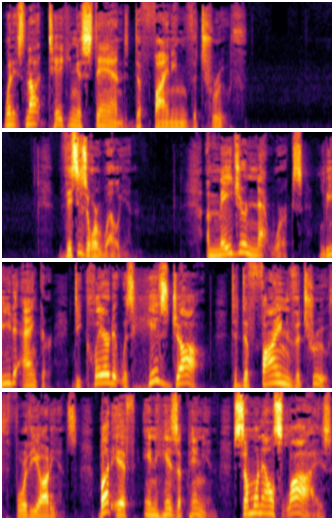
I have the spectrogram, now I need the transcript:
when it's not taking a stand defining the truth. This is Orwellian. A major network's lead anchor declared it was his job to define the truth for the audience. But if, in his opinion, someone else lies,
